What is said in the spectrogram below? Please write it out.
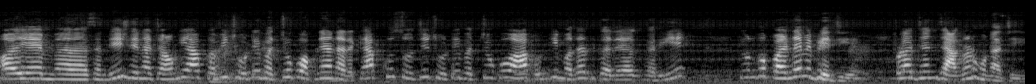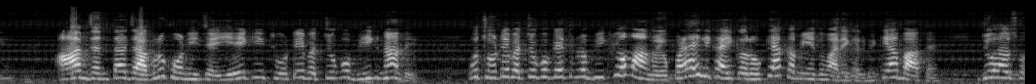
और ये संदेश देना चाहूँगी, आप कभी छोटे बच्चों को अपने न रखें। आप खुद सोचिए, छोटे बच्चों को आप उनकी मदद करिए कि उनको पढ़ने में भेजिए। थोड़ा जन जागरण होना चाहिए। आम जनता जागरूक होनी चाहिए कि छोटे बच्चों को भीख ना दे। वो छोटे बच्चों को कहे, तुम लोग भीख क्यों मांग रहे हो? पढ़ाई लिखाई करो, क्या कमी है तुम्हारे घर में? क्या बात है? जो है उसको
